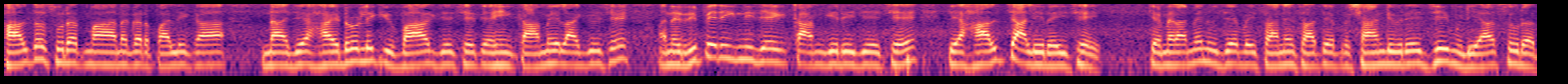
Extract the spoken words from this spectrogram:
હાલ તો સુરત મહાનગરપાલિકાના જે હાઇડ્રોલિક વિભાગ જે છે, તે અહીં કામે લાગ્યું છે અને રિપેરિંગની જે કામગીરી જે છે, તે હાલ ચાલી રહી છે. કેમેરામેન વિજય બૈસાને સાથે પ્રશાંત ડિવરે જી મીડિયા સુરત.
